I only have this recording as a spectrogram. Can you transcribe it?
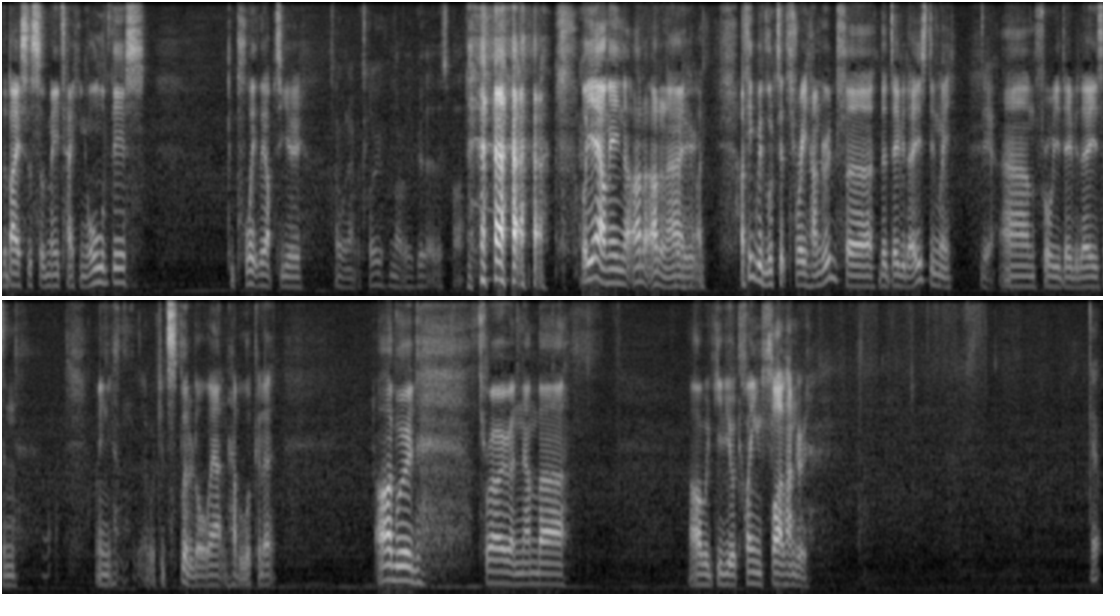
the basis of me taking all of this, completely up to you. I wouldn't have a clue. I'm not really good at this part. Well, yeah, I mean, I don't, I don't know. I, I think we'd looked at 300 for the DVDs, didn't we? Yeah. um, for all your DVDs, and I mean, we could split it all out and have a look at it. I would throw a number. I would give you a clean 500. Yep.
